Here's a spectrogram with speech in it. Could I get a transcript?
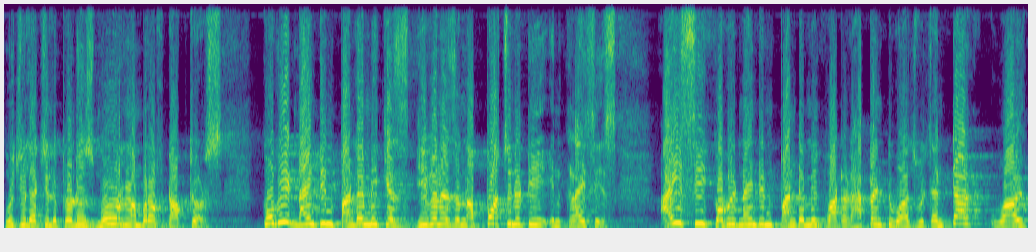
which will actually produce more number of doctors. COVID-19 pandemic has given us an opportunity in crisis. I see COVID-19 pandemic, what had happened to us, which entire world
